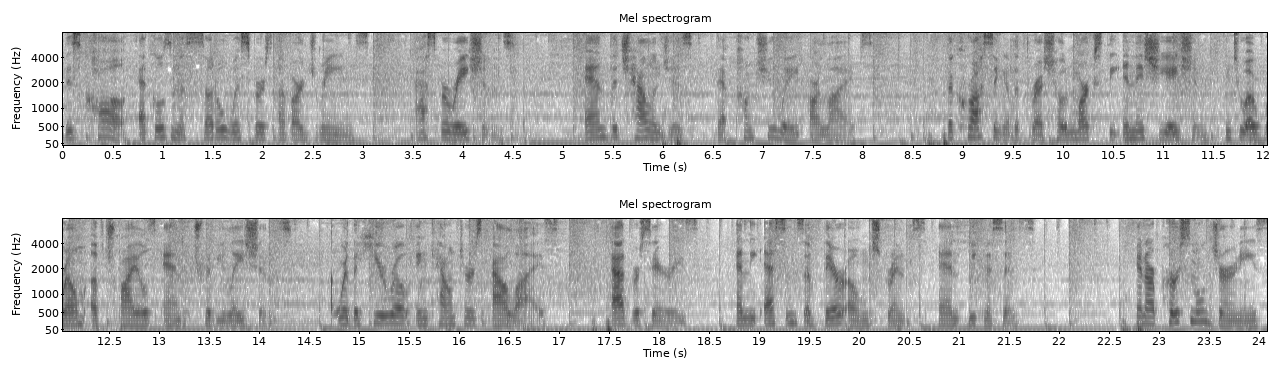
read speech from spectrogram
This call echoes in the subtle whispers of our dreams, aspirations, and the challenges that punctuate our lives. The crossing of the threshold marks the initiation into a realm of trials and tribulations, where the hero encounters allies, adversaries, and the essence of their own strengths and weaknesses. In our personal journeys,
